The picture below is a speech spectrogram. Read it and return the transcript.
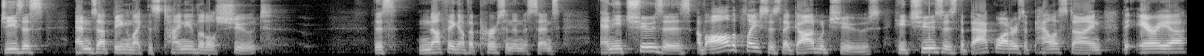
Jesus ends up being like this tiny little shoot, this nothing of a person in a sense. And he chooses, of all the places that God would choose, he chooses the backwaters of Palestine, the area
